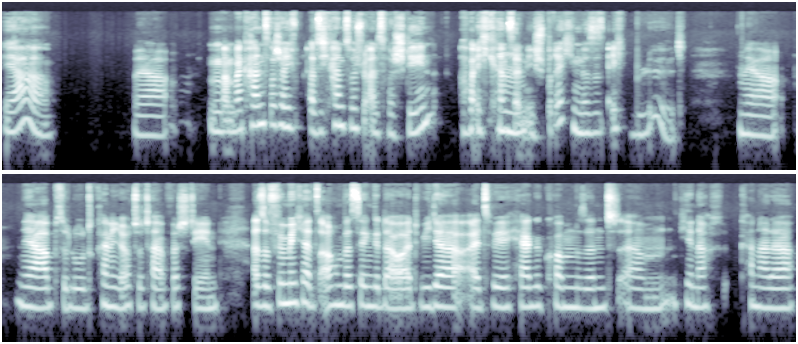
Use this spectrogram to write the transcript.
ja, ja, man, man kann es wahrscheinlich, also ich kann zum Beispiel alles verstehen, aber ich kann es Mhm. halt nicht sprechen. Das ist echt blöd. Ja, ja, absolut. Kann ich auch total verstehen. Also für mich hat es auch ein bisschen gedauert, wieder, als wir hergekommen sind, ähm, hier nach Kanada,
